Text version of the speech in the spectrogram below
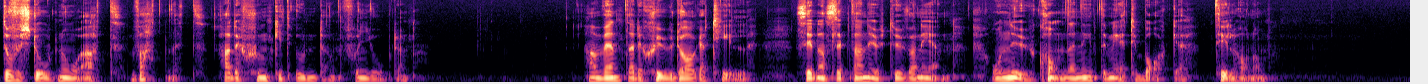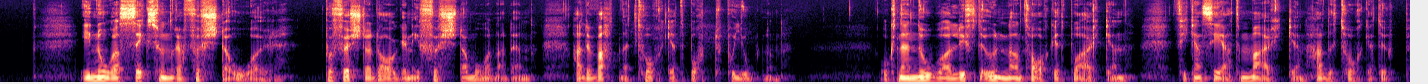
Då förstod Noa att vattnet hade sjunkit undan från jorden. Han väntade sju dagar till, sedan släppte han ut duvan igen och nu kom den inte mer tillbaka till honom. I Noas 601 år, på första dagen i första månaden, hade vattnet torkat bort på jorden. Och när Noa lyfte undan taket på arken fick han se att marken hade torkat upp.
